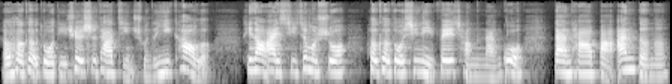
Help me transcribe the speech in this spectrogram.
而赫克托的确是他仅存的依靠了。听到艾希这么说，赫克托心里非常的难过，但他把安德呢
